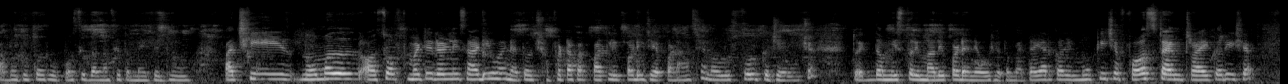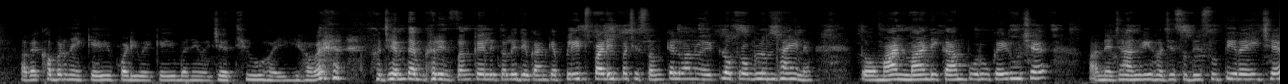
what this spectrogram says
આ બધું કરવું પોસિબલ નથી. તો મેં કીધું પાછી નોર્મલ સોફ્ટ મટીરિયલની સાડી હોય ને તો ફટાફટ પાટલી પડી જાય. પણ આ છે ને ઓલું શુલ્ક જેવું છે. તો એકદમ ઇસ્ત્રી મારી પડે ને એવું છે. તો મેં તૈયાર કરીને મૂકી છે. ફર્સ્ટ ટાઈમ ટ્રાય કરી છે. હવે ખબર નહીં કેવી પડી હોય, કેવી બની હોય, જે થયું હોય હવે. જેમ તેમ કરીને સંકેલી તો લીધી, કારણ કે પ્લીટ્સ પાડી પછી સંકેલવાનો એટલો પ્રોબ્લેમ થાય ને, તો માંડ માંડી કામ પૂરું કર્યું છે અને જાનવી હજી સુધી સૂતી રહી છે.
